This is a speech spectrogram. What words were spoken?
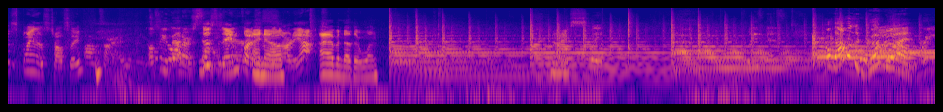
I just explained this, Chelsea. Oh, I'm sorry, I didn't know. you Also, you better our stop. side The same there. question I know. was already asked. I have another one. Nice. Oh, that was a good one.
